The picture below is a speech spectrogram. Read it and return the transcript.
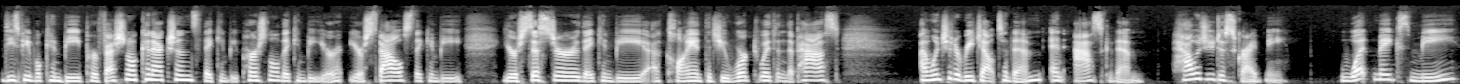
These people can be professional connections, they can be personal, they can be your your spouse, they can be your sister, they can be a client that you worked with in the past. I want you to reach out to them and ask them, "How would you describe me? What makes me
